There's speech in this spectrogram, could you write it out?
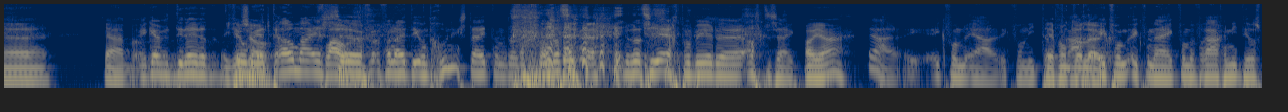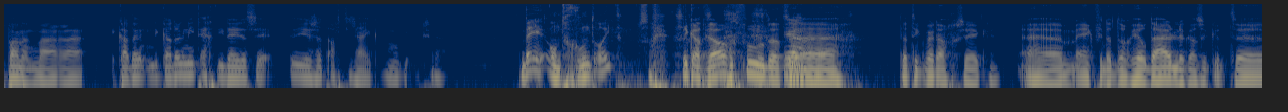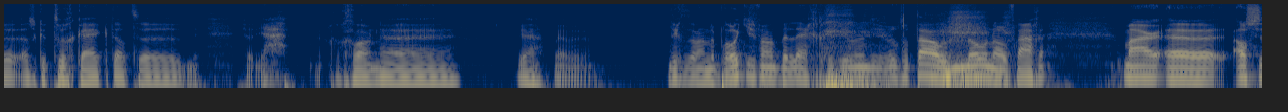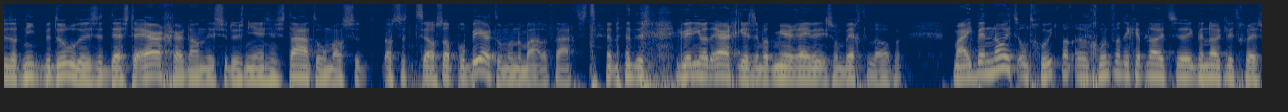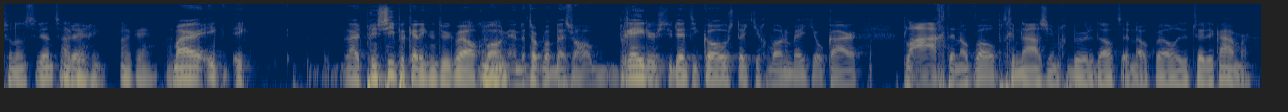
ja... Ik heb het idee dat het veel meer trauma is vanuit die ontgroeningstijd... dan dat, dan dat, ze, dan dat ze je echt probeerde af te zeiken. Oh ja? Ja, ik, ik vond, ja, ik vond niet... vond het wel leuk? Ik vond, ik, vond, nee, ik vond de vragen niet heel spannend, maar... ik, had ook, ik had ook niet echt het idee dat ze je zat af te zeiken, moet ik zeggen. Ben je ontgroend ooit? Sorry. Ik had wel het gevoel dat, Ja. eh, dat ik werd afgezeken. Ehm, en ik vind dat ook heel duidelijk als ik het, eh, als ik het terugkijk. Dat, eh, ja, gewoon, ja, ligt het dan aan de broodjes van het beleg? Je, die Totaal no-no vragen. Maar als ze dat niet bedoelde, is het des te erger. Dan is ze dus niet eens in staat om, als het, als het zelfs al probeert om een normale vraag te stellen. Dus ik weet niet wat erger is en wat meer reden is om weg te lopen. Maar ik ben nooit ontgroeid, want, eh, want ik, heb nooit, eh, ik ben nooit lid geweest van een studentenvereniging. Oké. Maar ik, ik, maar het principe ken ik natuurlijk wel gewoon. Mhm. En dat is ook wel best wel breder studenticoos. Dat je gewoon een beetje elkaar plaagt. En ook wel op het gymnasium gebeurde dat. En ook wel in de Tweede Kamer.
